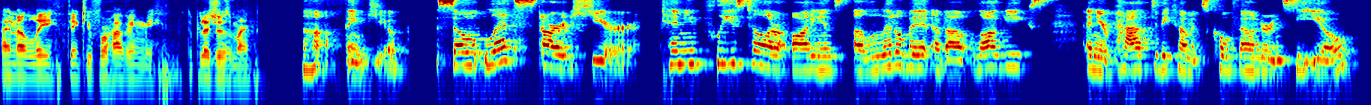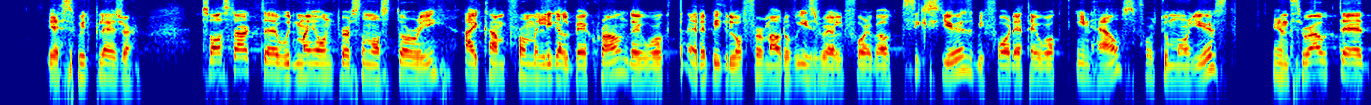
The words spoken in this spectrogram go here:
Hi, Natalie. Thank you for having me. The pleasure is mine. Uh, thank you. So let's start here. Can you please tell our audience a little bit about LawGeex and your path to become its co founder and CEO? Yes, with pleasure. So I'll start uh, with my own personal story. I come from a legal background. I worked at a big law firm out of Israel for about six years. Before that, I worked in house for two more years. And throughout the,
